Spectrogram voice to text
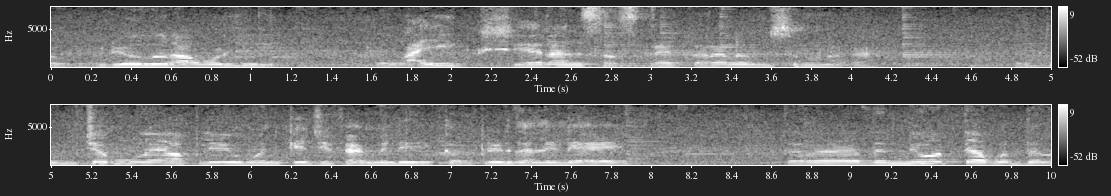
व्हिडिओ जर आवडली तर लाईक शेअर आणि सबस्क्राईब करायला विसरू नका. तर तुमच्यामुळे आपली one K G family complete झालेली आहे. तर धन्यवाद त्याबद्दल.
